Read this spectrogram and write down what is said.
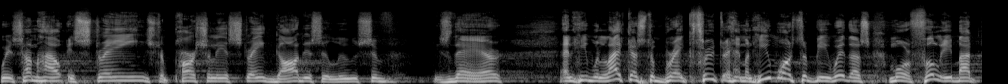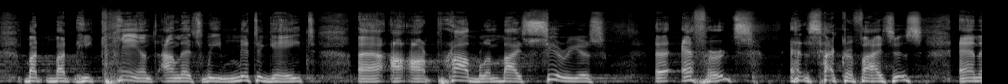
We're somehow estranged or partially estranged. God is elusive, He's there. And he would like us to break through to him, and he wants to be with us more fully, but but but he can't unless we mitigate uh, our problem by serious uh, efforts and sacrifices and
